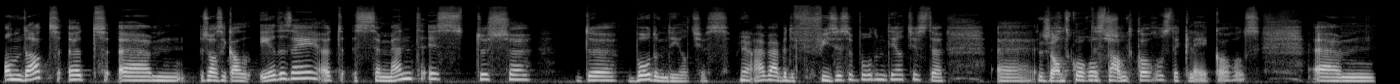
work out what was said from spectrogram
Omdat het, um, zoals ik al eerder zei, het cement is tussen de bodemdeeltjes. Ja. We hebben de fysische bodemdeeltjes, de, uh, de zandkorrels, de, de, zandkorrels, de kleikorrels. Um,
